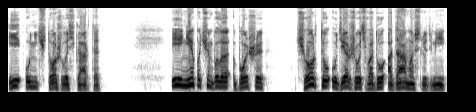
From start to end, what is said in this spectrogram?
И уничтожилась карта. И не почем было больше черту удерживать в аду Адама с людьми,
